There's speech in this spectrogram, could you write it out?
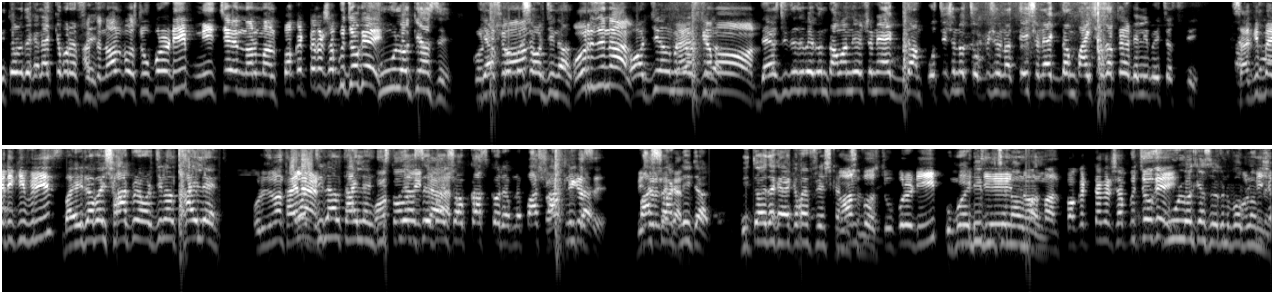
ভিতরে দেখেন একেবারে ফ্রেশ আচ্ছা নন পোস্ট উপরে ডিপ নিচে নরমাল পকেট টকেট সবকিছু ওকে ফুল ওকে আছে। অরিজিনাল অরিজিনাল অরিজিনাল মানে কেমন দেশ দিতে যাবে এখন তামান নিবেশনে একদম পঁচিশ না চব্বিশ না তেইশ না একদম বাইশ হাজার টাকা ডেলিভারি চার্জ ফ্রি সাকিব ভাই কি ফ্রিজ ভাই এটা ভাই শার্পের original Thailand original Thailand original Thailand display আছে ভাই সব কাজ করে আপনার পাঁচশো সব আট ঠিক লিটার আছে। পাঁচশো আট লিটার ভিতরে দেখেন একেবারে ফ্রেশ নন কন্ডিশন পোস্ট উপরে ডিপ উপরে ডিপ নিচে। নরমাল পকেট টাকার সবকিছু ওকে ফুল ওকে আছে কোনো প্রবলেম নেই।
